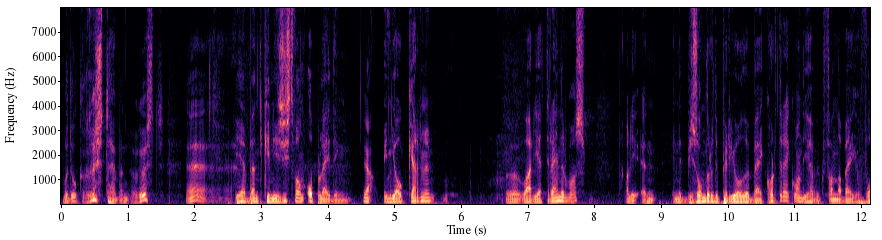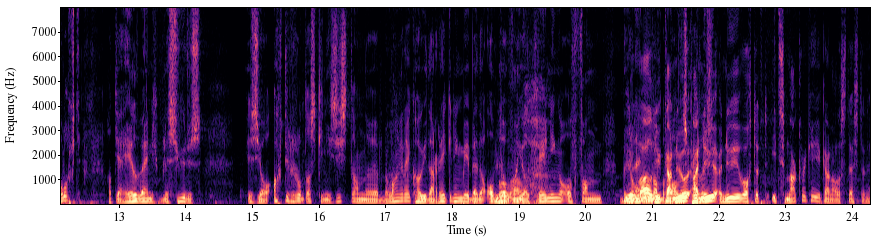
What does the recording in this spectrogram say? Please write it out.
moet ook rust hebben. Rust. Hè. Je bent kinesist van opleiding. Ja. In jouw kernen, uh, waar je trainer was, allee, in, in het bijzonder de periode bij Kortrijk, want die heb ik van nabij gevolgd, had je heel weinig blessures. Is jouw achtergrond als kinesist dan uh, belangrijk? Hou je daar rekening mee bij de opbouw van jouw trainingen of van begeleiding Jawel, van je kan nu, en nu, nu wordt het iets makkelijker, je kan alles testen. Hè.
